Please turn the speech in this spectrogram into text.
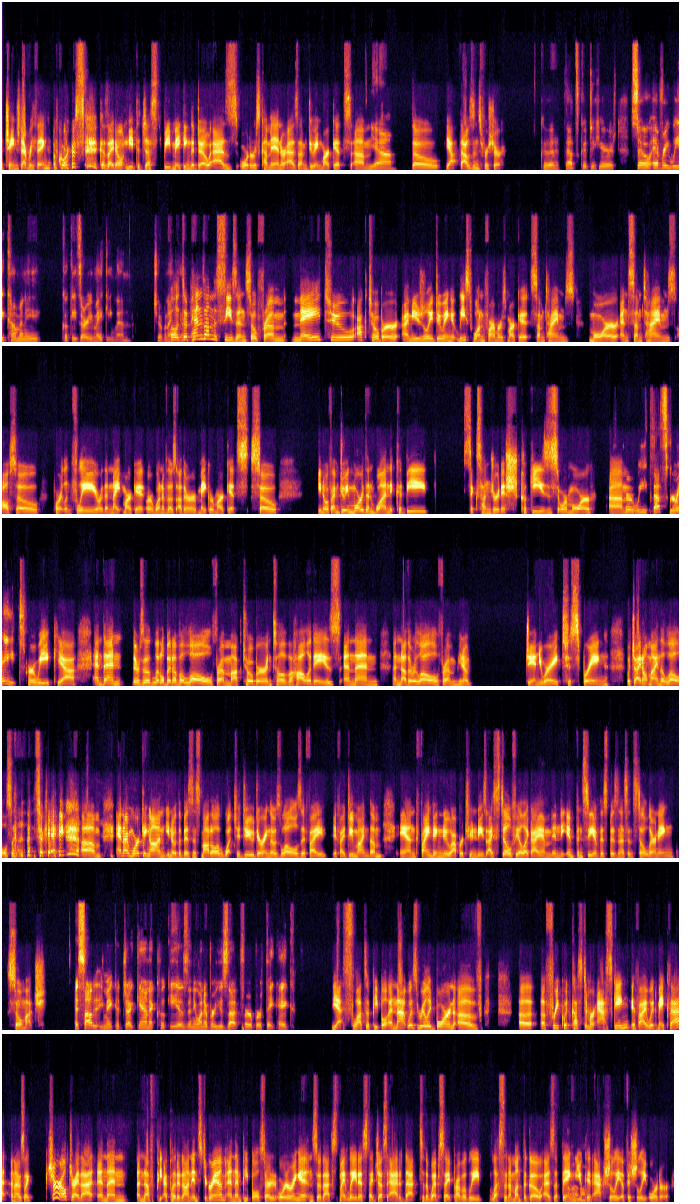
changed everything, of course, because I don't need to just be making the dough as orders come in or as I'm doing markets. Um, Yeah. So, yeah, thousands for sure. Good. That's good to hear. So every week, how many cookies are you making then? Do you have an Well, it depends on the season. So from May to October, I'm usually doing at least one farmer's market, sometimes more, and sometimes also Portland Flea or the night market or one of those other maker markets. So, you know, if I'm doing more than one, it could be 600 ish cookies or more. Um, per week. That's per- great. per week. Yeah. And then there's a little bit of a lull from October until the holidays, and then another lull from, you know, January to spring, which I don't mind the lulls. That's okay. Um, and I'm working on, you know, the business model of what to do during those lulls if I if I do mind them and finding new opportunities. I still feel like I am in the infancy of this business and still learning so much. I saw that you make a gigantic cookie. Has anyone ever used that for a birthday cake? Yes, lots of people. And that was really born of a, a frequent customer asking if I would make that. And I was like, sure, I'll try that. And then enough, pe- I put it on Instagram and then people started ordering it. And so that's my latest. I just added that to the website probably less than a month ago as a thing you could actually officially order.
